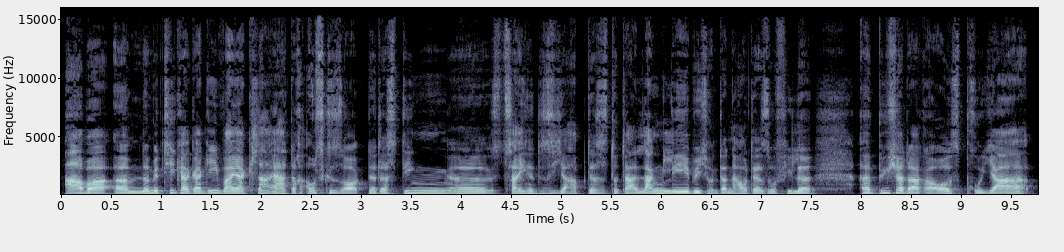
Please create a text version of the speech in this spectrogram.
Aber ähm, ne, mit TKKG war ja klar, er hat doch ausgesorgt. Ne? Das Ding äh, zeichnete sich ja ab, das ist total langlebig und dann haut er so viele äh, Bücher daraus pro Jahr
